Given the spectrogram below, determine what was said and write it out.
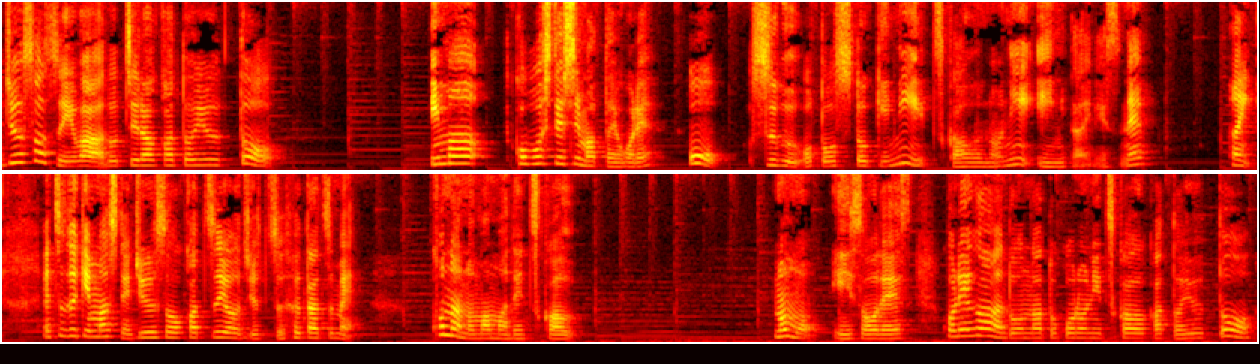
重曹水はどちらかというと、今こぼしてしまった汚れをすぐ落とすときに使うのにいいみたいですね。はい。え続きまして、重曹活用術二つ目。粉のままで使うのもいいそうです。これがどんなところに使うかというと、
